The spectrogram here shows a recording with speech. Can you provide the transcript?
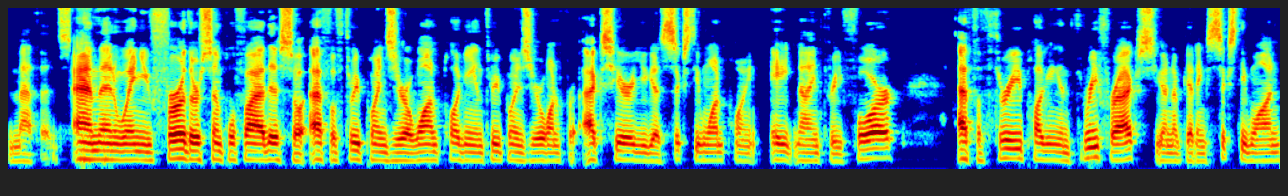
methods. And then when you further simplify this, so f of 3.01, plugging in 3.01 for x here, you get 61.8934. f of 3, plugging in 3 for x, you end up getting 61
